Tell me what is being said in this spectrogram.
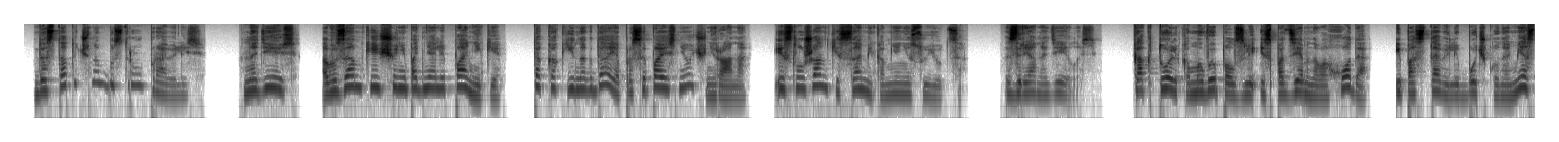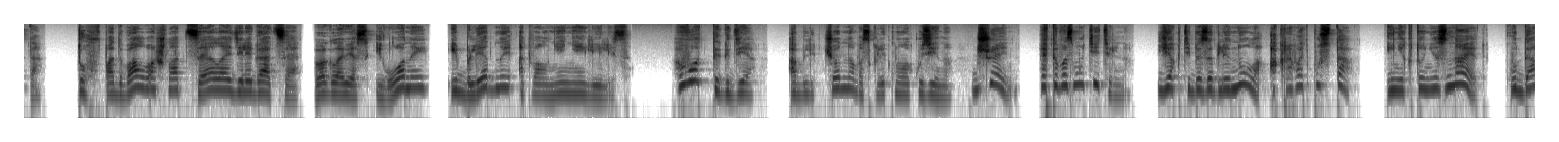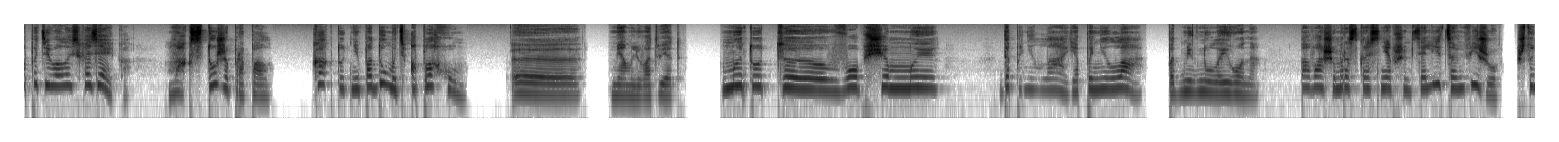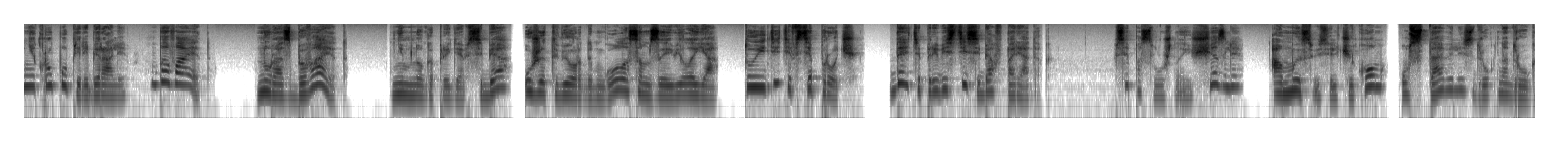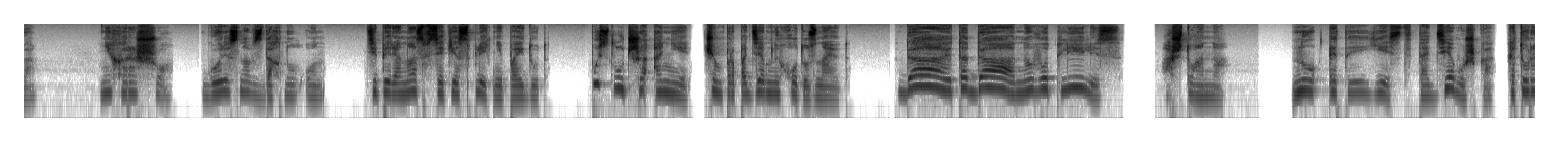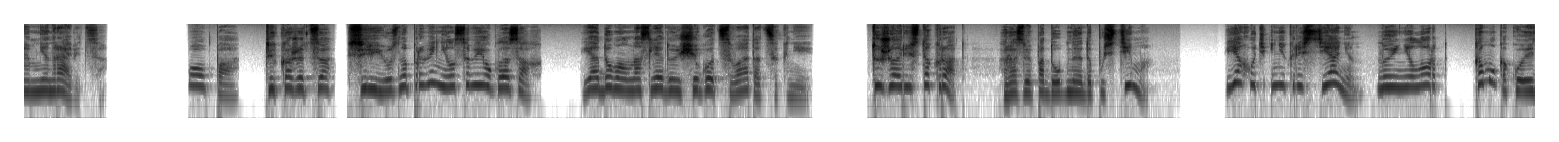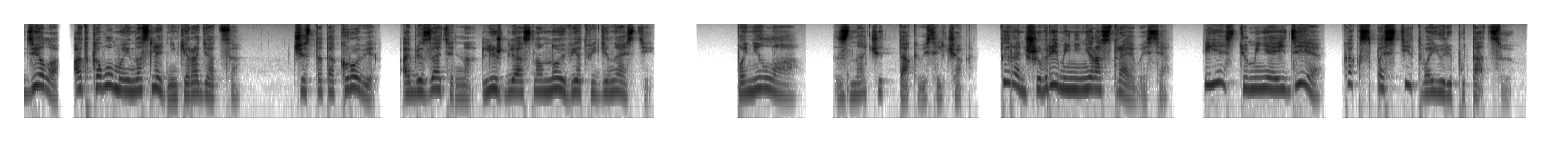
Достаточно быстро управились. Надеюсь, в замке еще не подняли паники, так как иногда я просыпаюсь не очень рано, и служанки сами ко мне не суются. Зря надеялась. Как только мы выползли из подземного хода и поставили бочку на место, то в подвал вошла целая делегация во главе с Ионой и бледной от волнения Лилис. «Вот ты где!» – облегченно воскликнула кузина. «Джейн, это возмутительно! Я к тебе заглянула, а кровать пуста, и никто не знает, куда подевалась хозяйка. Макс тоже пропал. Как тут не подумать о плохом?» «Э-э-э», мямлю в ответ. «Мы тут, э, в общем, мы...» «Да поняла, я поняла», — подмигнула Иона. «По вашим раскрасневшимся лицам вижу, что не крупу перебирали. Бывает». «Ну, раз бывает», — немного придя в себя, уже твердым голосом заявила я, «то идите все прочь, дайте привести себя в порядок». Все послушно исчезли, а мы с весельчаком уставились друг на друга. «Нехорошо», — горестно вздохнул он. «Теперь о нас всякие сплетни пойдут. Пусть лучше они, чем про подземный ход узнают. Да, это да, но вот Лилис... А что она? Ну, это и есть та девушка, которая мне нравится. Опа, ты, кажется, серьезно провинился в ее глазах. Я думал на следующий год свататься к ней. Ты же аристократ. Разве подобное допустимо? Я хоть и не крестьянин, но и не лорд. Кому какое дело, от кого мои наследники родятся? Чистота крови обязательно лишь для основной ветви династий. Поняла. Значит так, весельчак, ты раньше времени не расстраивайся. Есть у меня идея, как спасти твою репутацию.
